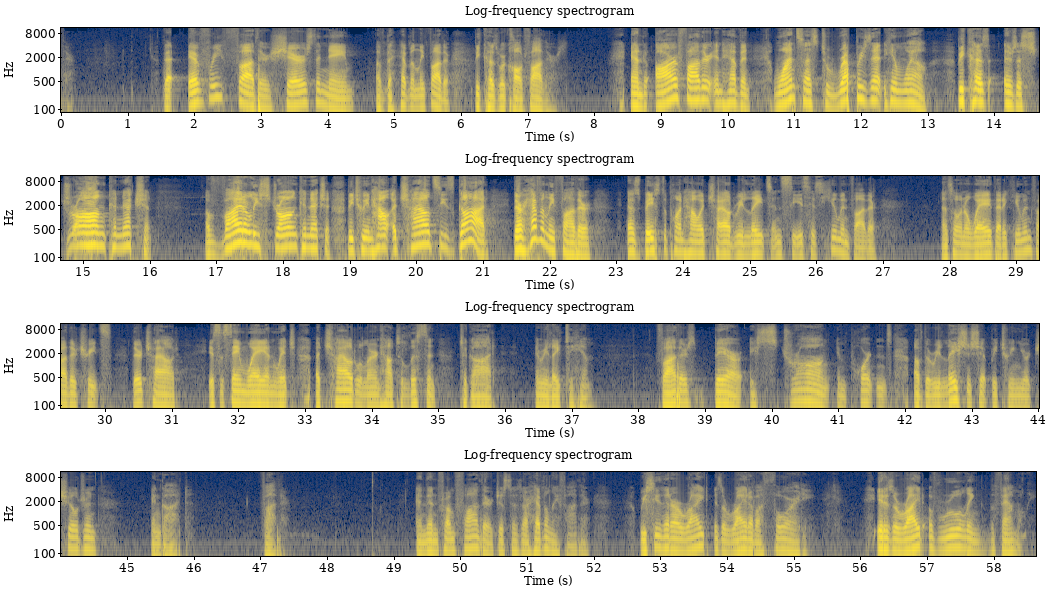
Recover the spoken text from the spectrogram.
That every father shares the name of the Heavenly Father because we're called fathers. And our Father in heaven wants us to represent him well because there's a strong connection, a vitally strong connection between how a child sees God, their heavenly father, as based upon how a child relates and sees his human father. And so, in a way that a human father treats their child, is the same way in which a child will learn how to listen to God and relate to Him. Fathers, bear a strong importance of the relationship between your children and God. Father. And then from Father, just as our Heavenly Father, we see that our right is a right of authority. It is a right of ruling the family.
